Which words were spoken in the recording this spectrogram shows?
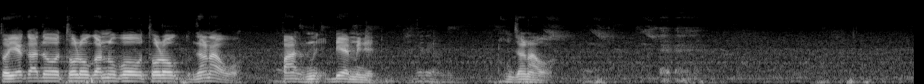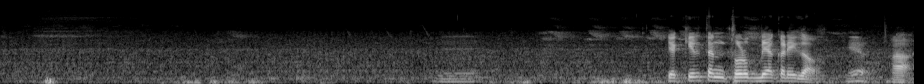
તો એકાદો થોડોક અનુભવ થોડોક જણાવો. પાંચ બે મિનિટ. જણાવો. એક કીર્તન થોડુંક બે કડી ગાઓ. હા.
